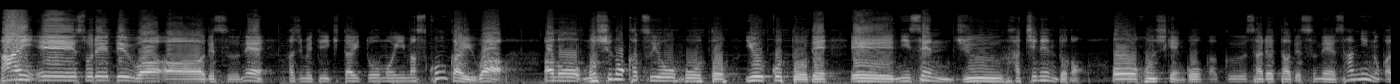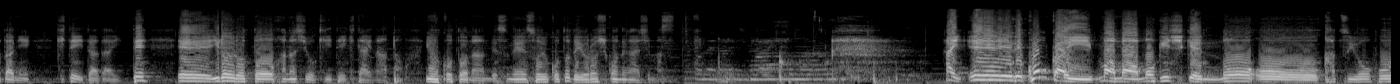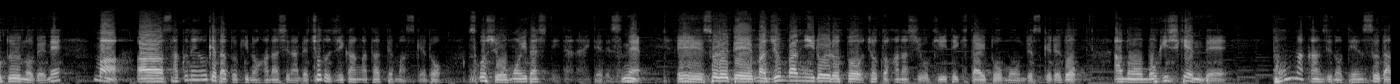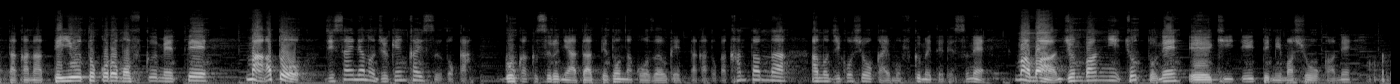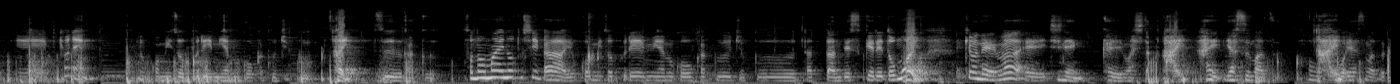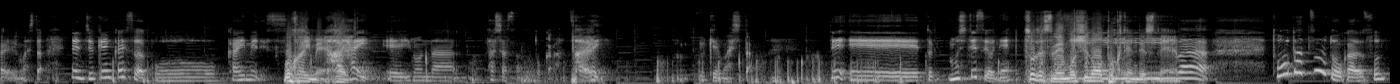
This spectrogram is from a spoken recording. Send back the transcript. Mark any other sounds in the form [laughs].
はい、えー、それではですね、始めていきたいと思います。今回は、あの、模試の活用法ということで、えー、2018年度のお本試験合格されたですね、3人の方に来ていただいて、えー、いろいろと話を聞いていきたいなということなんですね。そういうことでよろしくお願いします。お願いします。はい。えー、で、今回、まあまあ、模擬試験のお活用法というのでね、まああ、昨年受けた時の話なんで、ちょっと時間が経ってますけど、少し思い出していただいてですね、えー、それで、まあ、順番にいろいろとちょっと話を聞いていきたいと思うんですけれど、あの、模擬試験で、どんな感じの点数だったかなっていうところも含めて、まあ、あと、実際にあの、受験回数とか、合格するにあたってどんな講座を受けたかとか、簡単なあの自己紹介も含めてですね、まあまあ、順番にちょっとね、えー聞いていってみましょうかね。えー去年、横溝プレミアム合格塾、はい。通学。その前の年が横溝プレミアム合格塾だったんですけれども、はい去年は、え1年通いました。はい。はい、休まず。ほぼ休まず通いました。で、受験回数は5回目です。5回目。はい。はい、えーいろんな他社さんとか、はい受けました。で、えーっと、模試ですよね。そうですね、模試の得点ですね。は、到達度がそ、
